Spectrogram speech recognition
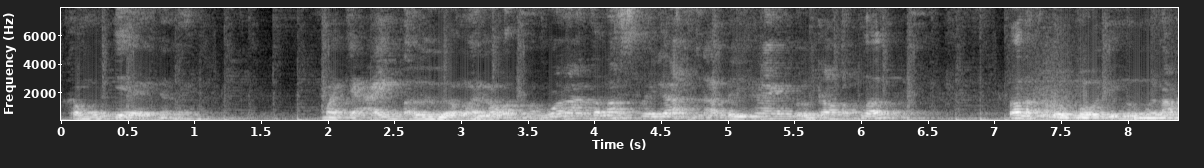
Không muốn về nữa nghe. Mà chạy từ ở ngoài lót mà qua tới Las Vegas là đi hai đường cao tốc lớn đó là cái đường 10 với đường 15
